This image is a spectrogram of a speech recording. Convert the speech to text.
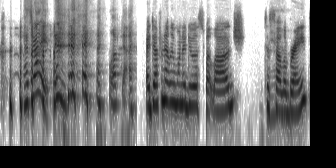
That's right. I love that. I definitely want to do a sweat lodge to yeah. celebrate.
